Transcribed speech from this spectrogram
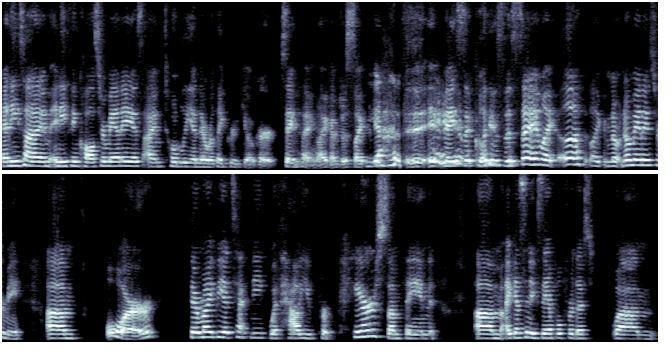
anytime anything calls for mayonnaise, I'm totally in there with like Greek yogurt. Same thing. Like I'm just like, yeah, it, it, basically is the same. Like, ugh, like no, no mayonnaise for me. Um, or there might be a technique with how you prepare something. Um, I guess an example for this um,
